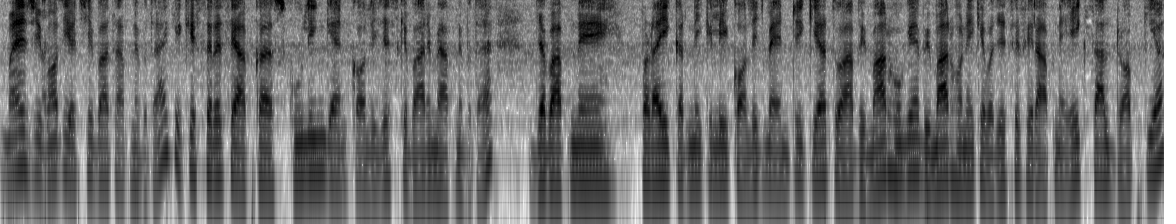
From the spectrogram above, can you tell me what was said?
महेश जी, बहुत ही अच्छी बात आपने बताया कि किस तरह से आपका स्कूलिंग एंड कॉलेजेस के बारे में आपने बताया। जब आपने पढ़ाई करने के लिए कॉलेज में एंट्री किया तो आप बीमार हो गए। बीमार होने की वजह से फिर आपने एक साल ड्रॉप किया।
